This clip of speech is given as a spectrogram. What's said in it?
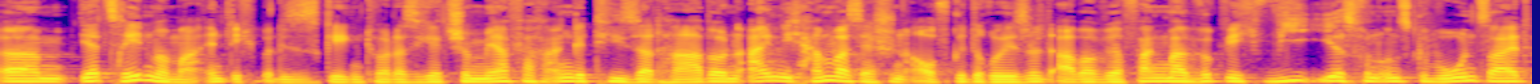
ähm, jetzt reden wir mal endlich über dieses Gegentor, das ich jetzt schon mehrfach angeteasert habe. Und eigentlich haben wir es ja schon aufgedröselt, aber wir fangen mal wirklich, wie ihr es von uns gewohnt seid,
